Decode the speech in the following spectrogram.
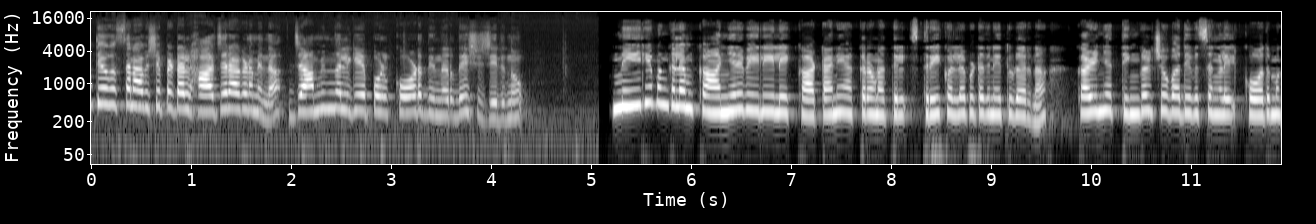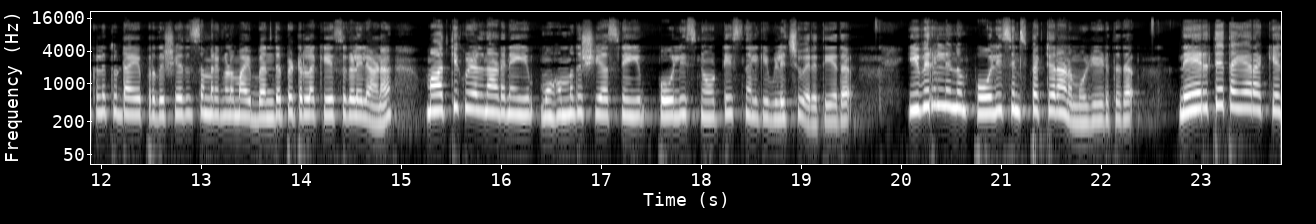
ഉദ്യോഗസ്ഥൻ ആവശ്യപ്പെട്ടാൽ ഹാജരാകണമെന്ന് ജാമ്യം നൽകിയപ്പോൾ കോടതി നിർദ്ദേശിച്ചിരുന്നു. നേര്യമംഗലം കാഞ്ഞിരവേലിയിലെ കാട്ടാനെ ആക്രമണത്തിൽ സ്ത്രീ കൊല്ലപ്പെട്ടതിനെ തുടർന്ന് കഴിഞ്ഞ തിങ്കൾ ചൊവ്വ ദിവസങ്ങളിൽ കോതമംഗലത്തുണ്ടായ പ്രതിഷേധ സമരങ്ങളുമായി ബന്ധപ്പെട്ടുള്ള കേസുകളിലാണ് മാത്യുക്കുഴൽ നാടനെയും മുഹമ്മദ് ഷിയാസിനെയും പോലീസ് നോട്ടീസ് നൽകി വിളിച്ചു വരുത്തിയത്. ഇവരിൽ നിന്നും പോലീസ് ഇൻസ്പെക്ടറാണ് മൊഴിയെടുത്തത്. നേരത്തെ തയ്യാറാക്കിയ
